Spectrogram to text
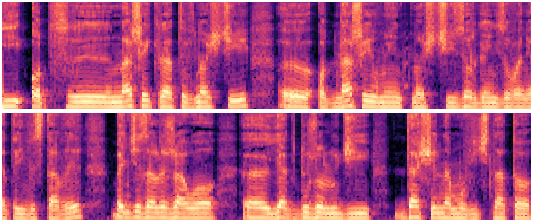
i od y, naszej kreatywności, y, od naszej umiejętności zorganizowania tej wystawy będzie zależało, y, jak dużo ludzi da się namówić na to,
